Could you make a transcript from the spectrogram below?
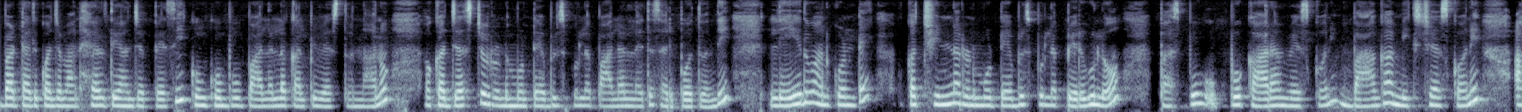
బట్ అది కొంచెం అన్హెల్తీ అని చెప్పేసి కుంకుమ పువ్వు పాలల్లో కలిపి వేస్తున్నాను. ఒక జస్ట్ రెండు మూడు టేబుల్ స్పూన్ల పాలల్లో అయితే సరిపోతుంది. లేదు అనుకుంటే ఒక చిన్న రెండు మూడు టేబుల్ స్పూన్ల పెరుగులో పసుపు ఉప్పు కారం వేసుకొని బాగా మిక్స్ చేసుకొని ఆ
